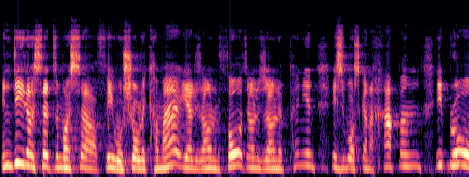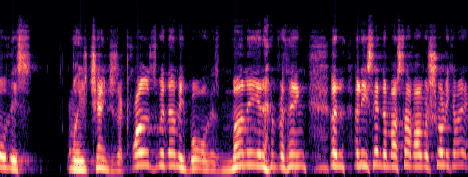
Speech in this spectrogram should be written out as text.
Indeed, I said to myself, he will surely come out. He had his own thoughts, his own opinion. This is what's going to happen. He brought all this, all these changes of clothes with him. He brought all this money and everything. And, and he said to myself, I will surely come out.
